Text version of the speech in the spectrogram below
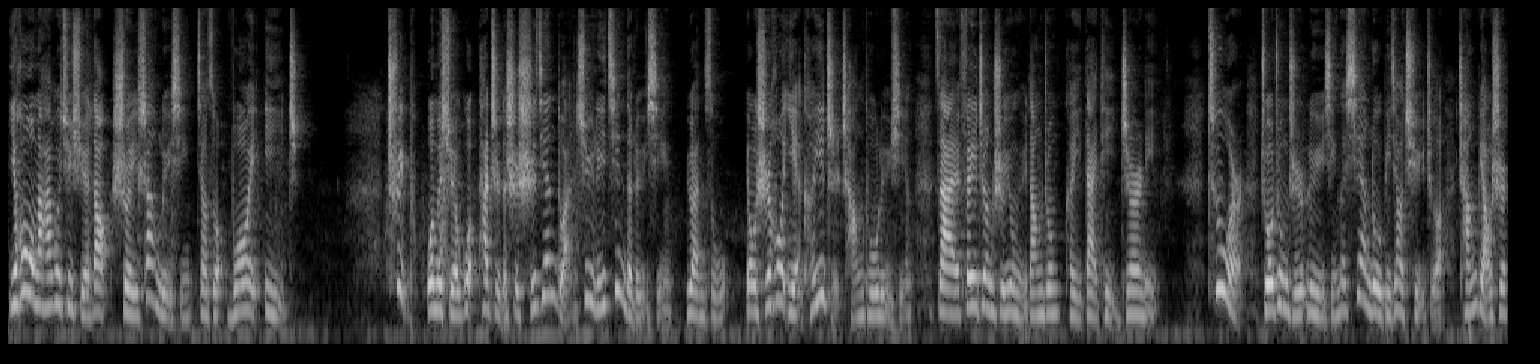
以后我们还会去学到水上旅行叫做 voyage。Trip 我们学过，它指的是时间短、距离近的旅行、远足，有时候也可以指长途旅行，在非正式用语当中可以代替 journey。tour 着重指旅行的线路比较曲折，常表示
